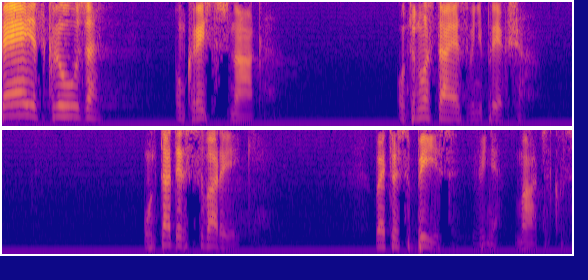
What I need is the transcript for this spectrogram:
tējas krūze un Kristus nāk. Un tu nostājies viņa priekšā. Un tad ir svarīgi, vai tu esi bijis viņa māceklis.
